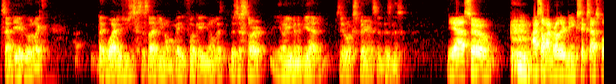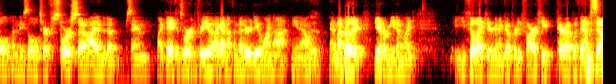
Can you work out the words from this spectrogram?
San Diego, like, like why did you just decide, you know, hey, fuck it, you know, let's let's just start, you know, even if you had zero experience in business. Yeah, so I saw my brother being successful in these little turf stores, so I ended up saying like, "Hey, if it's working for you, I got nothing better to do. Why not?" You know. Yeah. And my brother, if you ever meet him, like, you feel like you're gonna go pretty far if you pair up with him. So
